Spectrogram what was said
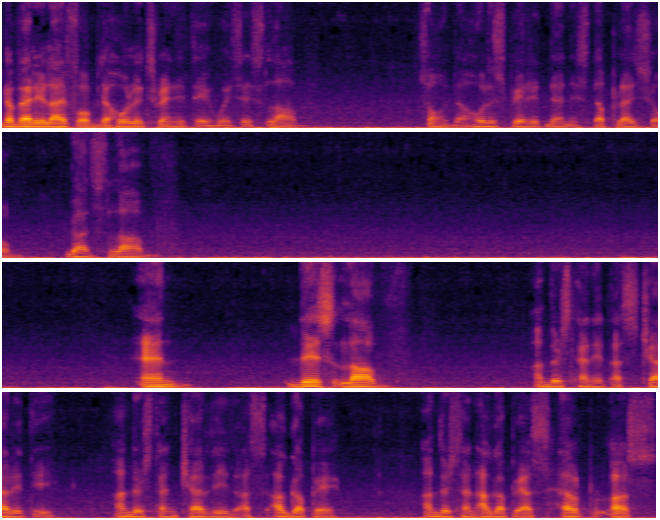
the very life of the Holy Trinity, which is love. So the Holy Spirit then is the pledge of God's love. And this love, understand it as charity, understand charity as agape, understand agape as help us,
